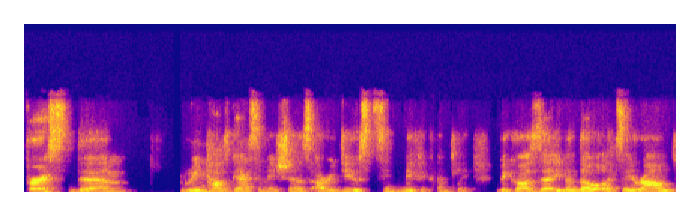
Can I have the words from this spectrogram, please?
First, the um, greenhouse gas emissions are reduced significantly because uh, even though, let's say, around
